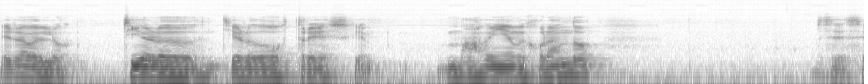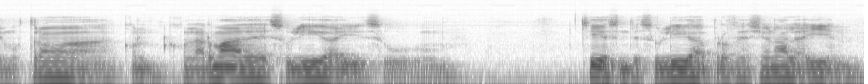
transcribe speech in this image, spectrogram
era de los tier, tier 2, 3 que más venía mejorando se, mostraba con, la armada de su liga y su sí de su liga profesional ahí en,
